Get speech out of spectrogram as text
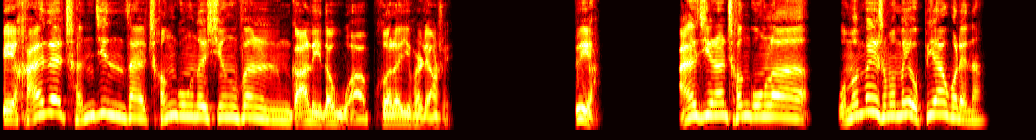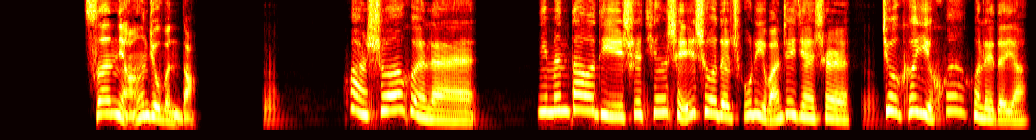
给还在沉浸在成功的兴奋感里的我泼了一盆凉水。对呀，哎，既然成功了，我们为什么没有变回来呢？三娘就问道。话说回来，你们到底是听谁说的？处理完这件事儿就可以换回来的呀？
